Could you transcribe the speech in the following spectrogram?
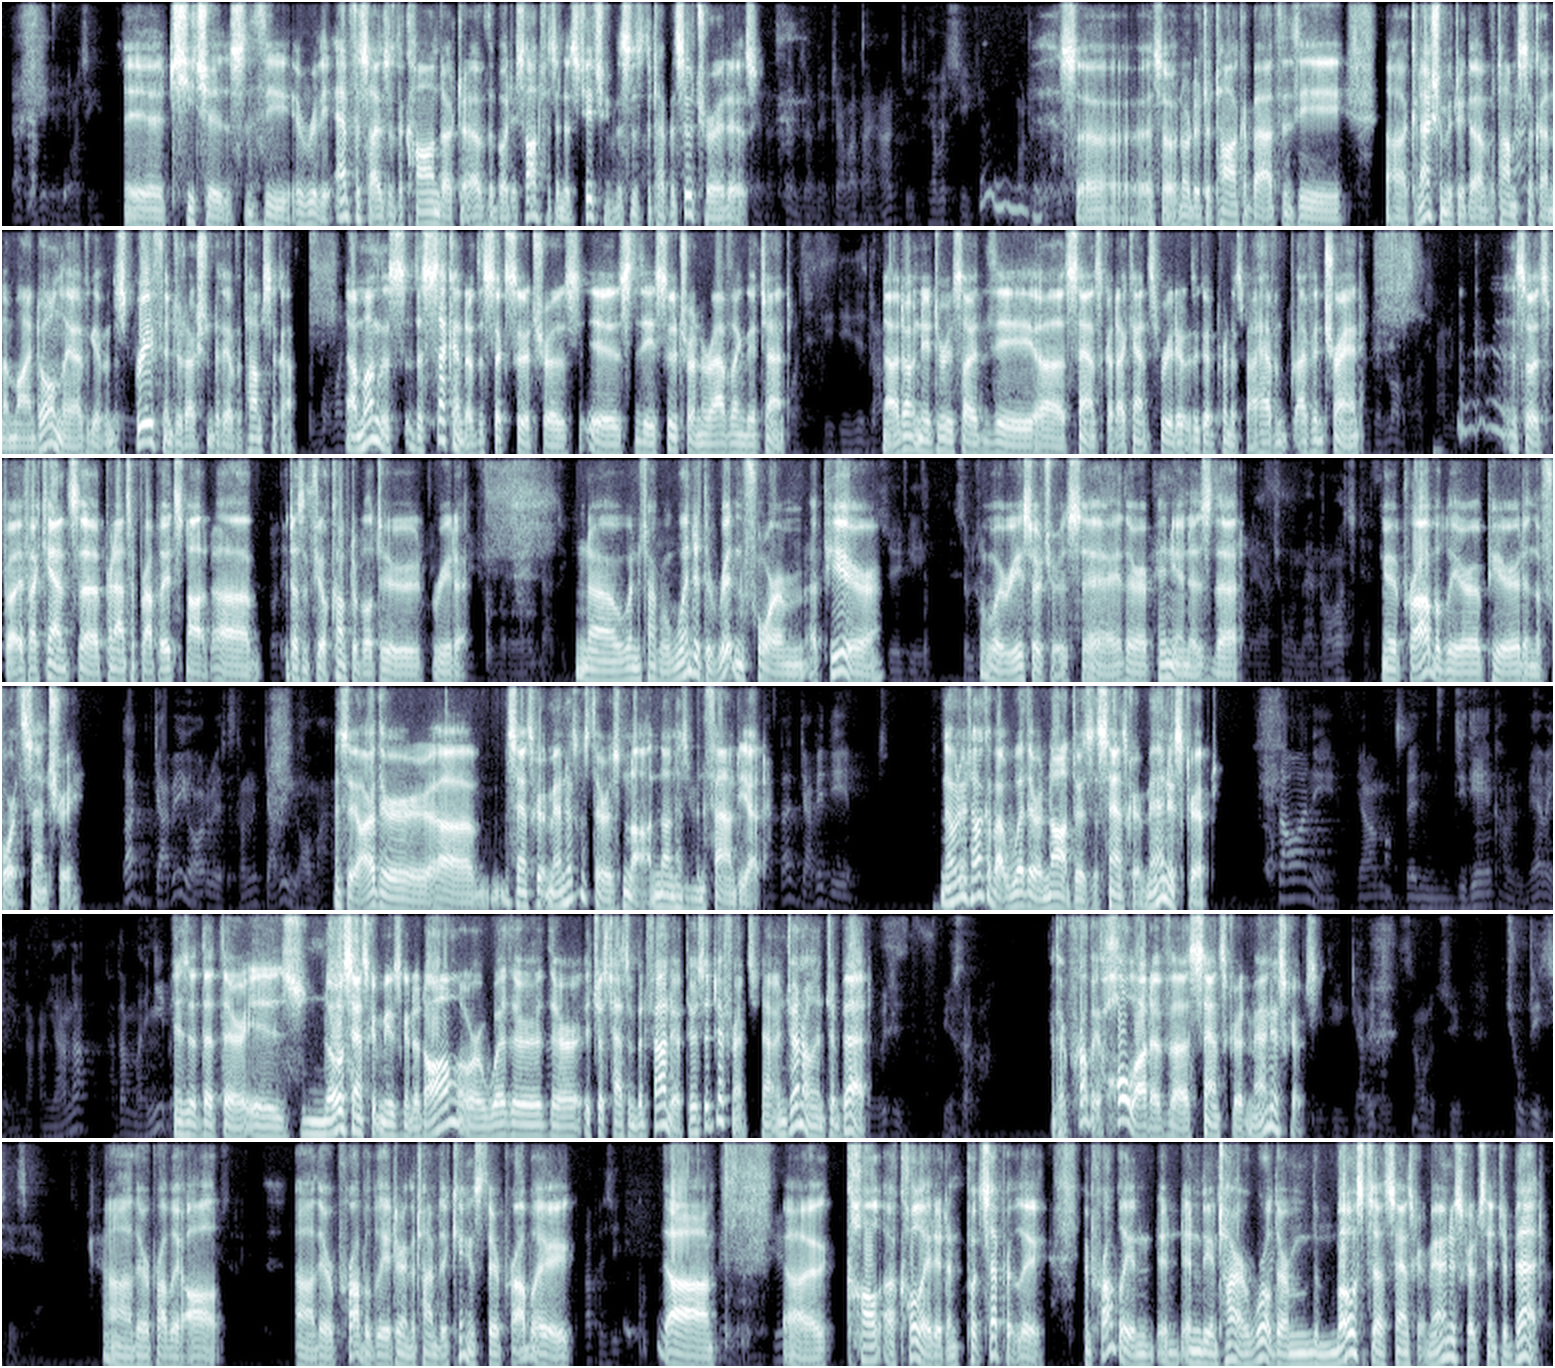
it teaches the it really emphasizes the conduct of the bodhisattvas in its teaching. This is the type of sutra it is. So, so in order to talk about the uh, connection between the Avatamsaka and the mind only, I've given this brief introduction to the Avatamsaka. Now, among this, the second of the six sutras is the Sutra Unraveling the Intent. Now, I don't need to recite the uh, Sanskrit. I can't read it with a good pronunciation. I haven't. I've been trained, so it's if I can't uh, pronounce it properly, it's not. Uh, it doesn't feel comfortable to read it. Now, when you talk about when did the written form appear, what researchers say, their opinion is that it probably appeared in the fourth century. And say, are there uh, Sanskrit manuscripts? There is not. None has been found yet. Now, when we talk about whether or not there's a Sanskrit manuscript, is it that there is no Sanskrit music at all, or whether there it just hasn't been found yet? There's a difference. Now, in general, in Tibet, there are probably a whole lot of uh, Sanskrit manuscripts. Uh, they're probably all. Uh, they're probably during the time of the kings. They're probably uh, uh, uh, collated and put separately, and probably in, in, in the entire world, there are the most uh, Sanskrit manuscripts in Tibet.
